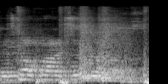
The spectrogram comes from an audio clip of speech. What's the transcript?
It's called Modern Cinderella.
